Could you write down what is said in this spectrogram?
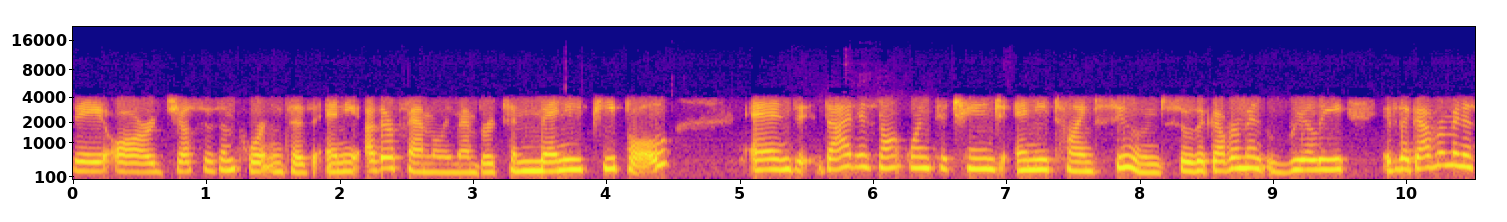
they are just as important as any other family member to many people. And that is not going to change anytime soon. So the government really, if the government is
